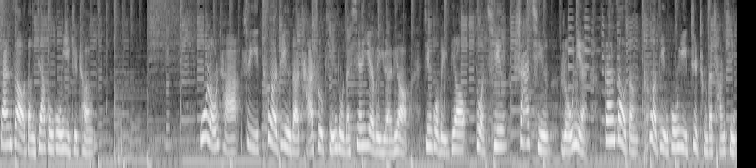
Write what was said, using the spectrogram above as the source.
干燥等加工工艺制成。乌龙茶是以特定的茶树品种的鲜叶为原料，经过萎凋、做青、杀青、揉捻、干燥等特定工艺制成的产品。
